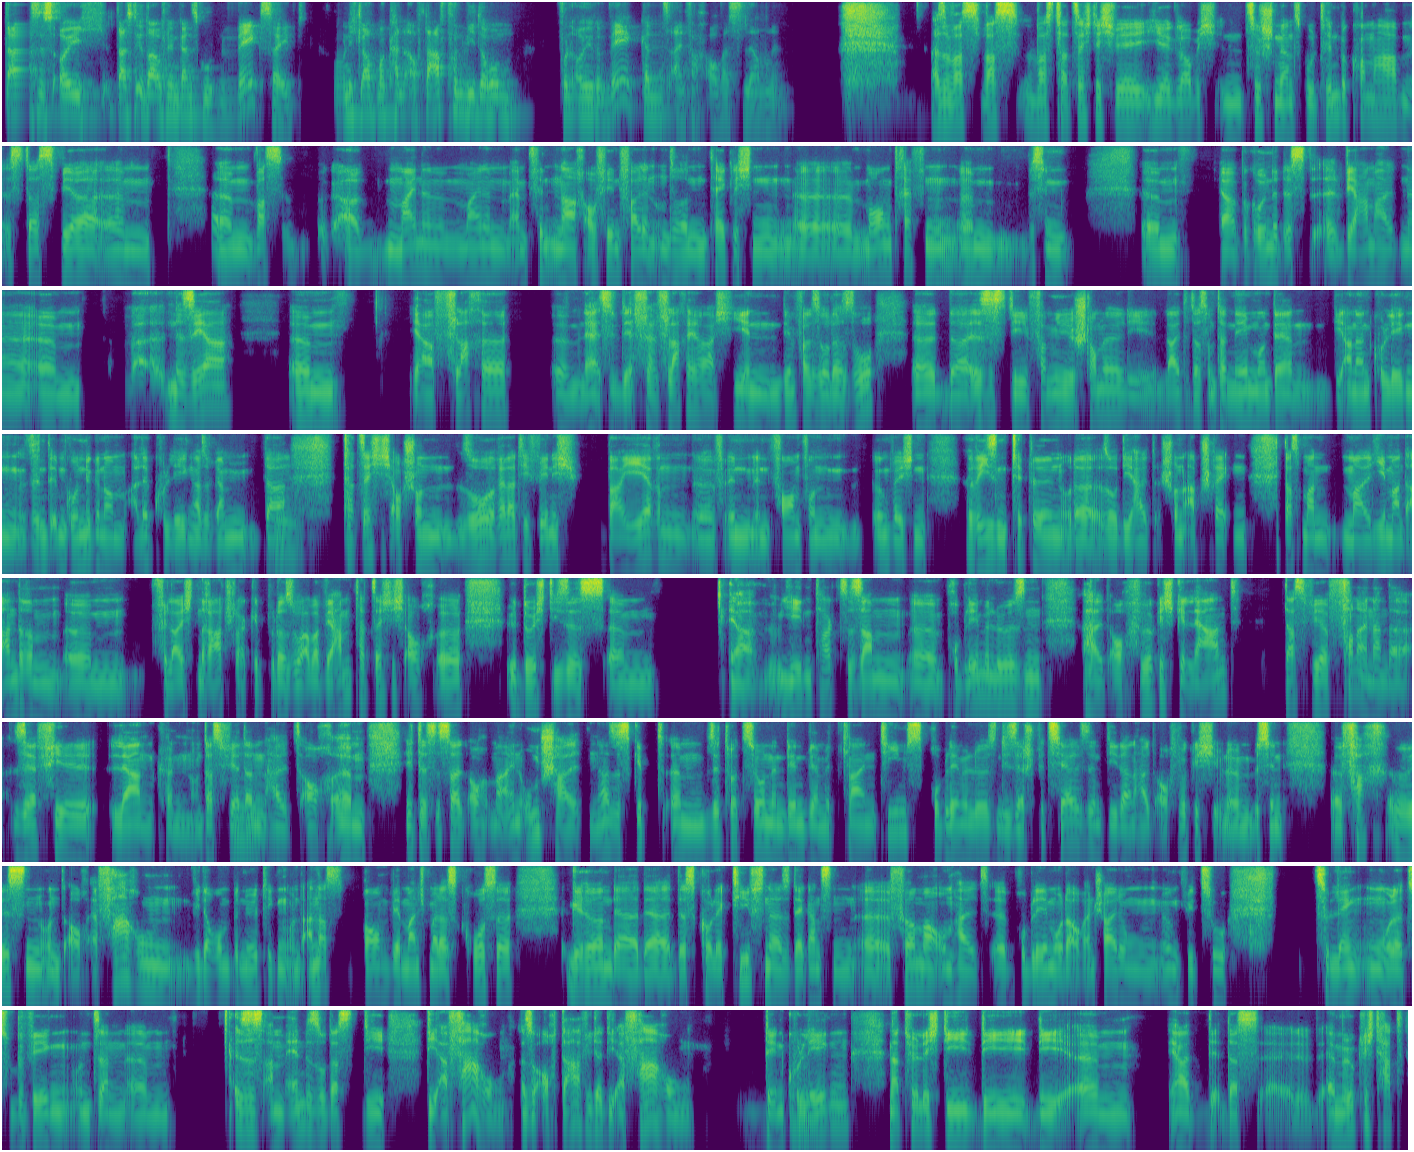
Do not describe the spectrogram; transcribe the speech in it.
dass es euch, dass ihr da auf einem ganz guten Weg seid. Und ich glaube, man kann auch davon wiederum von eurem Weg ganz einfach auch was lernen. Also was, was, was tatsächlich wir hier, glaube ich, inzwischen ganz gut hinbekommen haben, ist, dass wir, ähm, ähm, was äh, meine, meinem Empfinden nach auf jeden Fall in unseren täglichen äh, Morgentreffen ähm, bisschen ähm, ja, begründet ist, äh, wir haben halt eine, ähm, eine sehr ähm, ja, flache ähm, na, es ist der flache Hierarchie in dem Fall so oder so. Äh, da ist es die Familie Stommel, die leitet das Unternehmen und der, die anderen Kollegen sind im Grunde genommen alle Kollegen. Also wir haben da mhm. tatsächlich auch schon so relativ wenig Barrieren äh, in, in Form von irgendwelchen Riesentiteln oder so, die halt schon abschrecken, dass man mal jemand anderem ähm, vielleicht einen Ratschlag gibt oder so. Aber wir haben tatsächlich auch äh, durch dieses ähm, ja, jeden Tag zusammen äh, Probleme lösen, halt auch wirklich gelernt, dass wir voneinander sehr viel lernen können und dass wir mhm. dann halt auch, ähm, das ist halt auch immer ein Umschalten. Ne? Also es gibt ähm, Situationen, in denen wir mit kleinen Teams Probleme lösen, die sehr speziell sind, die dann halt auch wirklich äh, ein bisschen äh, Fachwissen und auch Erfahrungen wiederum benötigen und anders brauchen wir manchmal das große Gehirn der, der, des Kollektivs, ne, also der ganzen äh, Firma, um halt äh, Probleme oder auch Entscheidungen irgendwie zu zu lenken oder zu bewegen und dann ähm, ist es am Ende so, dass die, die Erfahrung, also auch da wieder die Erfahrung, den mhm. Kollegen natürlich die, die, die, ähm, ja, das äh, ermöglicht hat,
